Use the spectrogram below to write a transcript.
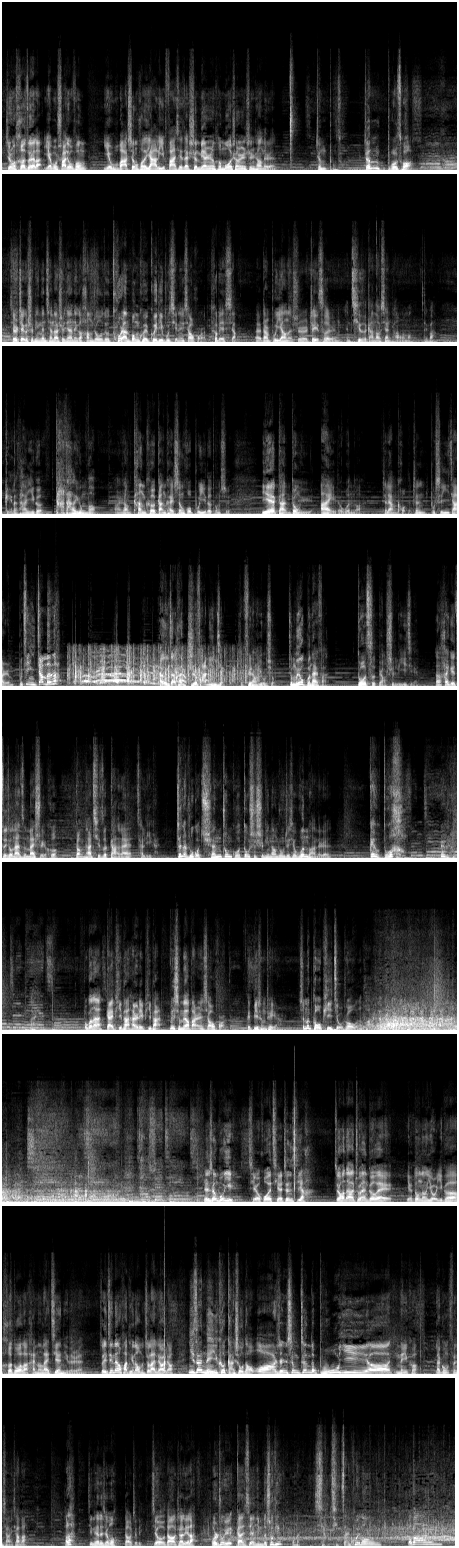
这种喝醉了也不耍酒疯。也不把生活的压力发泄在身边人和陌生人身上的人，真不错，真不错。其实这个视频跟前段时间那个杭州就突然崩溃跪地不起那小伙特别像，呃，但是不一样的是这一次的人妻子赶到现场了嘛，对吧？给了他一个大大的拥抱啊，让看客感慨生活不易的同时，也感动于爱的温暖。这两口子真不是一家人不进一家门啊！还有你再看执法民警。也非常优秀，就没有不耐烦，多次表示理解，啊，还给醉酒男子买水喝，等他妻子赶来才离开。真的，如果全中国都是视频当中这些温暖的人，该有多好，是不是？哎，不过呢，该批判还是得批判，为什么要把人小伙给逼成这样？什么狗屁酒桌文化？人生不易，且活且珍惜啊！最后呢，祝愿各位也都能有一个喝多了还能来接你的人。所以今天的话题呢，我们就来聊一聊，你在哪一刻感受到哇，人生真的不易呀？哪一刻？来跟我们分享一下吧。好了，今天的节目到这里就到这里了。我是朱宇，感谢你们的收听，我们下期再会喽，拜拜。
